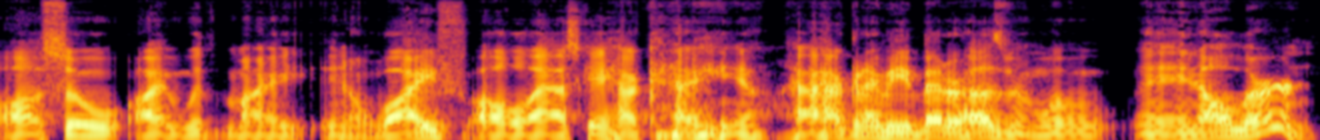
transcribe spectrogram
also i with my you know wife i'll ask hey how can i you know how, can i be a better husband? Well and i'll learn.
